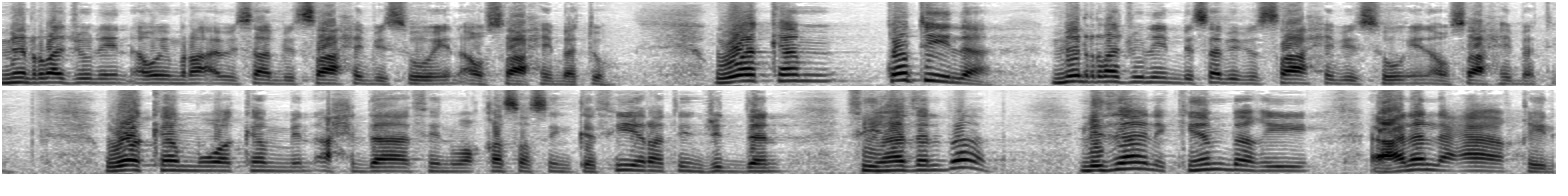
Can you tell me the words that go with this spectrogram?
من رجل أو امرأة بسبب صاحب سوء أو صاحبته؟ وكم قتل من رجل بسبب صاحب سوء أو صاحبته؟ وكم وكم من أحداث وقصص كثيرة جدا في هذا الباب. لذلك ينبغي على العاقل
